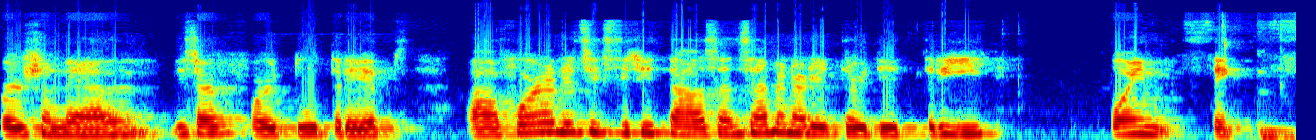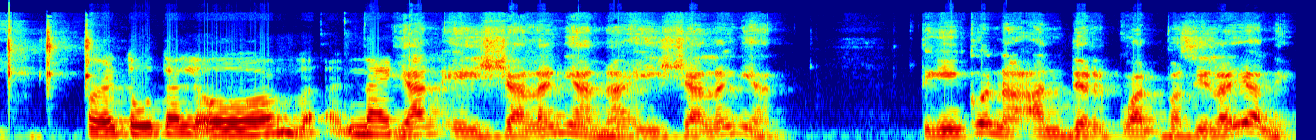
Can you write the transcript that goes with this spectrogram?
personnel, these are for two trips, uh, 463,733.6 for a total of nine- Yan, Asia lang yan, ha? Asia lang yan. Tingin ko na under kwan pa sila yan, eh.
